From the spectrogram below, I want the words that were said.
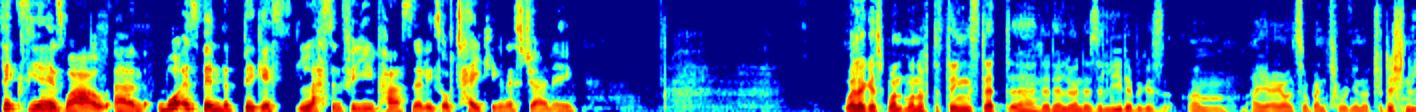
Six years. Wow. Um, what has been the biggest lesson for you personally, sort of taking this journey? Well, I guess one, one of the things that uh, that I learned as a leader, because um, I, I, also went through you know traditional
